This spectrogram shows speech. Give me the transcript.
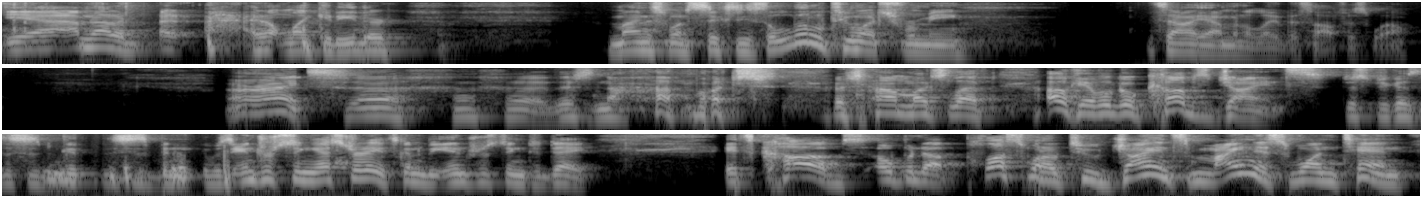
Yeah, I'm not a. I, I don't like it either. Minus 160 is a little too much for me. So yeah, I'm going to lay this off as well. All right, uh, uh, there's not much. There's not much left. Okay, we'll go Cubs Giants, just because this is good. This has been. It was interesting yesterday. It's going to be interesting today. It's Cubs opened up plus 102, Giants minus 110,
